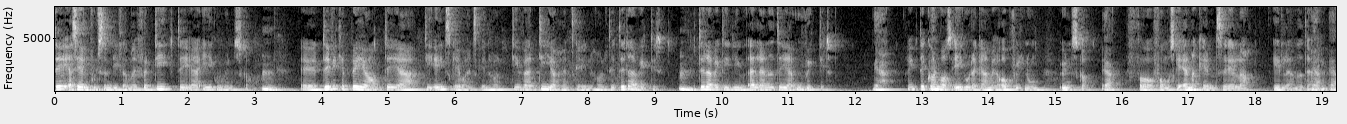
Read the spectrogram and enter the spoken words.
Det er sjælen fuldstændig ligeglad med, fordi det er egoønsker. Mm. Øh, det vi kan bede om, det er de egenskaber, han skal indeholde. De værdier, han skal indeholde. Det er det, der er vigtigt. Mm. Det er det, der er vigtigt i livet. Alt andet, det er uvigtigt. Ja. Det er kun ja. vores ego, der gerne vil have opfyldt nogle ønsker. Ja. For, for måske anerkendelse eller et eller andet der. Ja. Ikke? Ja.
